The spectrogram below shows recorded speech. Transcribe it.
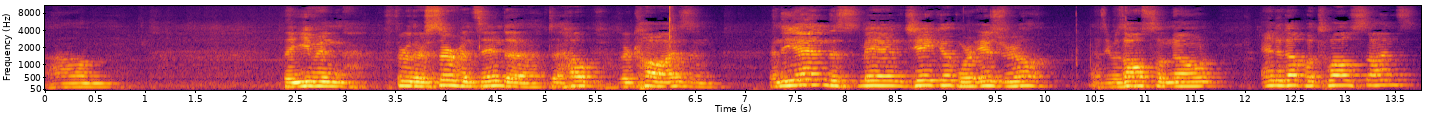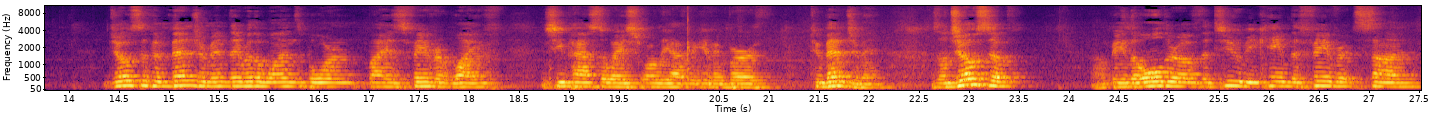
Um, they even threw their servants in to, to help their cause. And in the end, this man, Jacob, or Israel, as he was also known, ended up with 12 sons. Joseph and Benjamin, they were the ones born by his favorite wife, and she passed away shortly after giving birth to Benjamin. So Joseph, uh, being the older of the two, became the favorite son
